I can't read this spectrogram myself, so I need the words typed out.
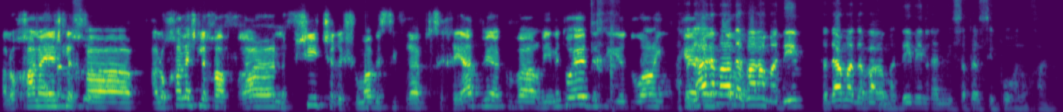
על אוחנה יש לך, על אוחנה יש לך הפרעה נפשית שרשומה בספרי הפסיכיאטריה כבר, והיא מתועדת, היא ידועה, היא מוכרת. אתה יודע מה הדבר המדהים? אתה יודע מה הדבר המדהים? הנה, אני אספר סיפור על אוחנה.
